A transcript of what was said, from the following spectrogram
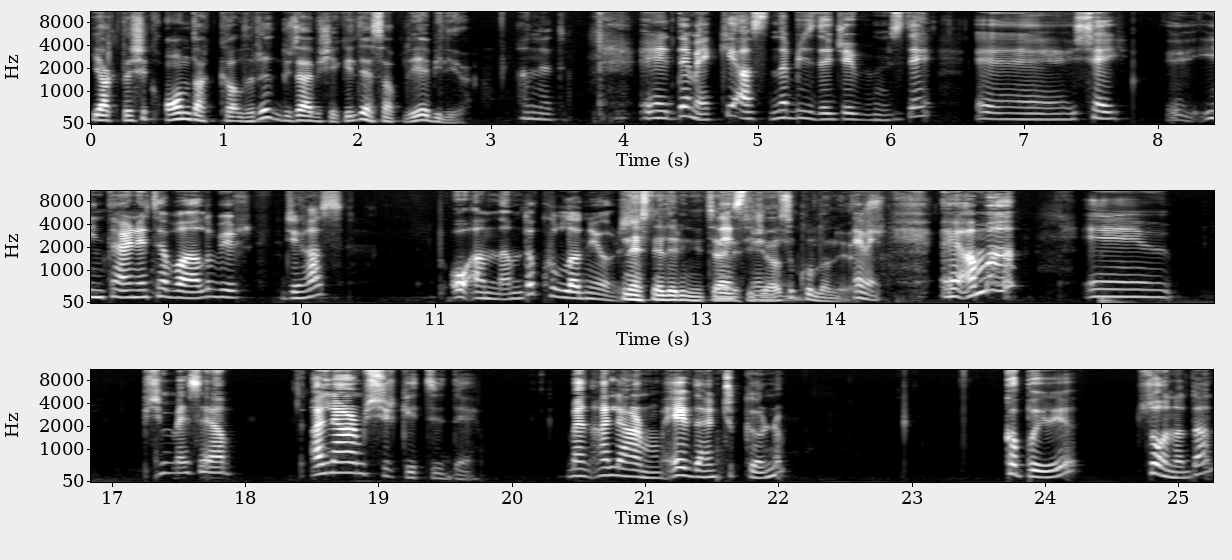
yaklaşık 10 dakikaları güzel bir şekilde hesaplayabiliyor. Anladım. E, demek ki aslında biz de cebimizde e, şey e, internete bağlı bir cihaz o anlamda kullanıyoruz. Nesnelerin interneti Nesnelerin. cihazı kullanıyoruz. Evet. E, ama e, şimdi mesela alarm şirketi de ben alarmımı evden çıkıyorum kapıyı sonradan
